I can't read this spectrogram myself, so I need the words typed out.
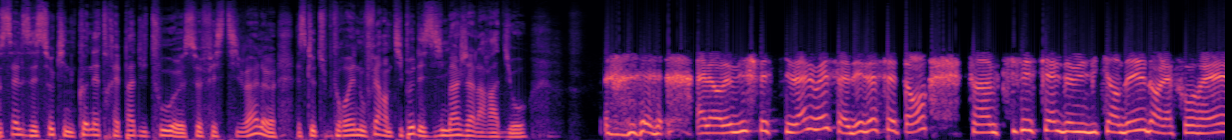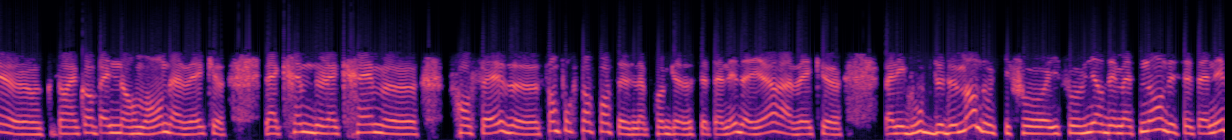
celles et ceux qui ne connaîtraient pas du tout ce festival, est-ce que tu pourrais nous faire un petit peu des images à la radio? Alors le Biche Festival, ouais, ça a déjà 7 ans. C'est un petit festival de musique indé dans la forêt, euh, dans la campagne normande, avec euh, la crème de la crème euh, française, euh, 100% française, la prog euh, cette année d'ailleurs, avec euh, bah, les groupes de demain. Donc il faut il faut venir dès maintenant, dès cette année,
